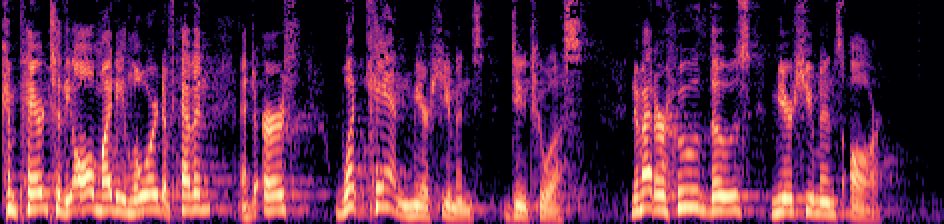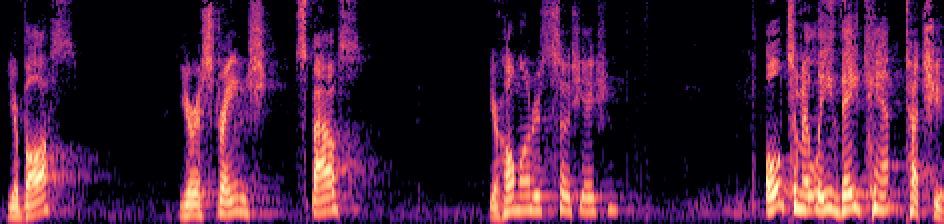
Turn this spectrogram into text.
Compared to the Almighty Lord of heaven and earth, what can mere humans do to us? no matter who those mere humans are your boss, your estranged spouse, your homeowners association. Ultimately, they can't touch you.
